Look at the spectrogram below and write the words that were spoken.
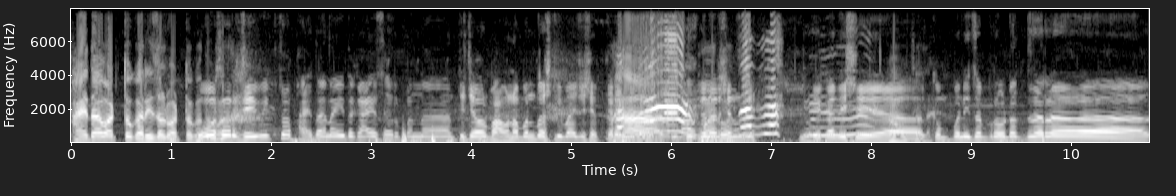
फायदा वाटतो का रिझल्ट वाटतो का हो तुम्हाला? सर जैविकचा फायदा नाही तर काय सर पण अं, त्याच्यावर भावना पण बसली पाहिजे हा, ते शेतकऱ्यांनी खूप एखादी चालेल. कंपनीचं प्रोडक्ट जर अं,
